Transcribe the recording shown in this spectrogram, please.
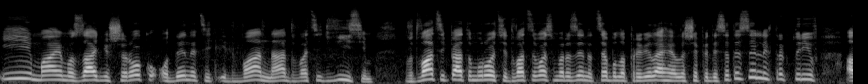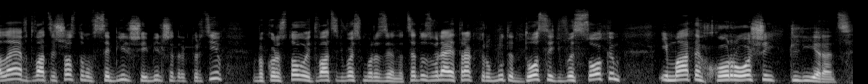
І маємо задню широку 11,2 на 28. В 25-му році 28 резина це була привілегія лише 50 сильних тракторів, але в 26-му все більше і більше тракторців використовують 28 резину. Це дозволяє трактору бути досить високим і мати хороший кліренс.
